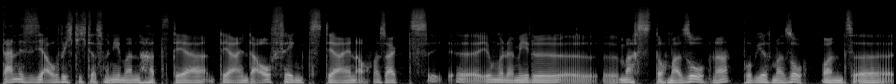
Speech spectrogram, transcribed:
Dann ist es ja auch wichtig, dass man jemanden hat, der, der einen da auffängt, der einen auch mal sagt, äh, Junge oder Mädel, äh, mach's doch mal so, ne? Probier's mal so. Und äh,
